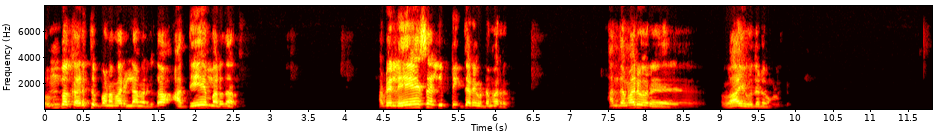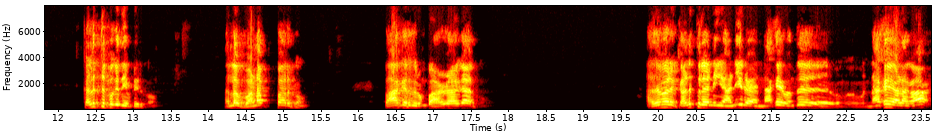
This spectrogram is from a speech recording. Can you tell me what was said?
ரொம்ப கருத்து போன மாதிரி இல்லாம இருக்குதோ அதே மாதிரிதான் இருக்கும். அப்படியே லேசா லிப்டிக் தடை விட்ட மாதிரி இருக்கும். அந்த மாதிரி ஒரு வாய் உதடு உங்களுக்கு. கழுத்து பகுதி எப்படி இருக்கும்? நல்லா வனப்பா இருக்கும். பார்க்கறது ரொம்ப அழகா இருக்கும். அதே மாதிரி கழுத்துல நீங்க அணிகிற நகை வந்து நகை அழகா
